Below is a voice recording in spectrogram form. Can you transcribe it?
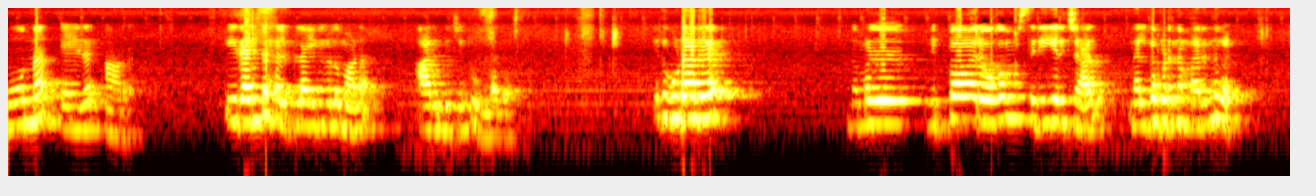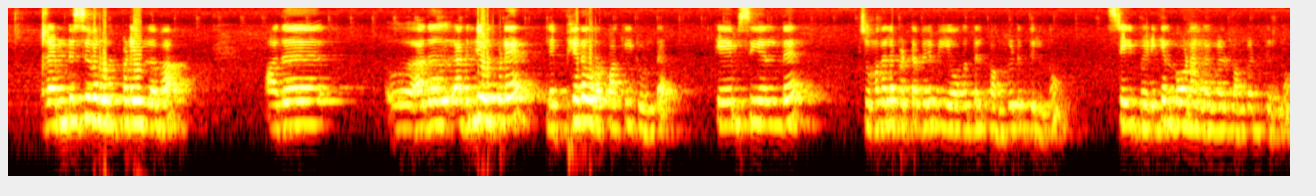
മൂന്ന് ഏഴ് ആറ്. ഈ രണ്ട് ഹെൽപ്പ് ലൈനുകളുമാണ് ആരംഭിച്ചിട്ടുള്ളത്. ഇതുകൂടാതെ നമ്മൾ നിപ്പ രോഗം സ്ഥിരീകരിച്ചാൽ നൽകപ്പെടുന്ന മരുന്നുകൾ റെംഡെസിവിർ ഉൾപ്പെടെയുള്ളവ അത് അത് അതിന്റെ ഉൾപ്പെടെ ലഭ്യത ഉറപ്പാക്കിയിട്ടുണ്ട്. കെ എം സി എല്ലിന്റെ ചുമതലപ്പെട്ടവരും ഈ യോഗത്തിൽ പങ്കെടുത്തിരുന്നു. സ്റ്റേറ്റ് മെഡിക്കൽ ബോർഡ് അംഗങ്ങൾ പങ്കെടുത്തിരുന്നു.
